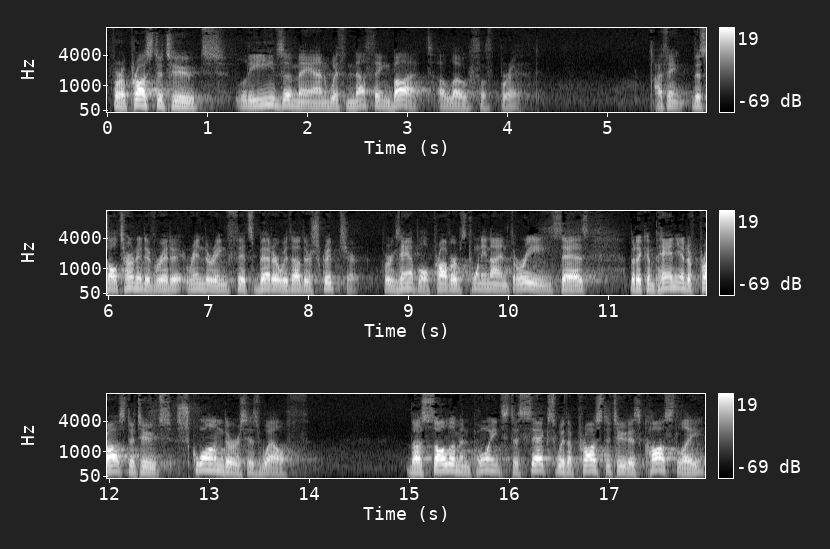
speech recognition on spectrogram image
For a prostitute leaves a man with nothing but a loaf of bread. I think this alternative rendering fits better with other scripture. For example, Proverbs 29 3 says, But a companion of prostitutes squanders his wealth. Thus, Solomon points to sex with a prostitute as costly.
